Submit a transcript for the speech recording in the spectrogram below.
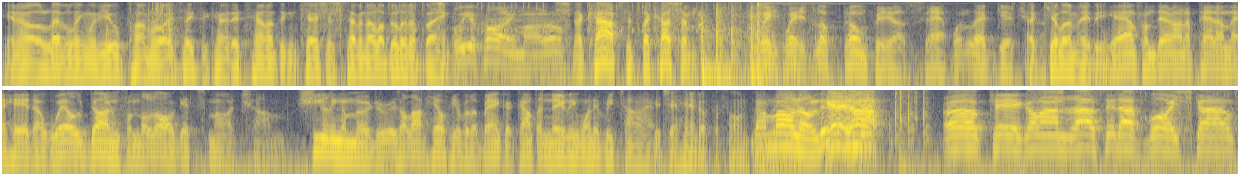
You know, leveling with you, Pomeroy, takes the kind of talent that can cash a $7 bill at a bank. Who you calling, Marlowe? The cops, it's the custom. Wait, wait, look, don't be a sap. What'll that get you? A killer, maybe. Yeah, and from there on, a pat on the head, a well done from the law. Get smart, chum. Shielding a murderer is a lot healthier for the bank account than nailing one every time. Get your hand off the phone, Now, Pomeroy. Marlowe, listen. Get it off! Okay, go on, louse it up, Boy Scout.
